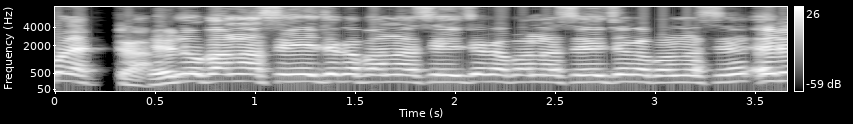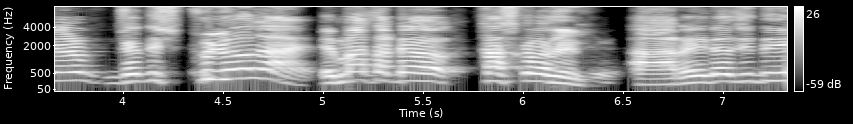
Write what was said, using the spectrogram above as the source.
কয়েকটা। এনো বান আছে এই জায়গা বান আছে এই জায়গা বান আছে এই জায়গা বান আছে এটা যদি খুলেও যায়, এই মাথাটা কাজ করা যাবে আর এটা যদি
